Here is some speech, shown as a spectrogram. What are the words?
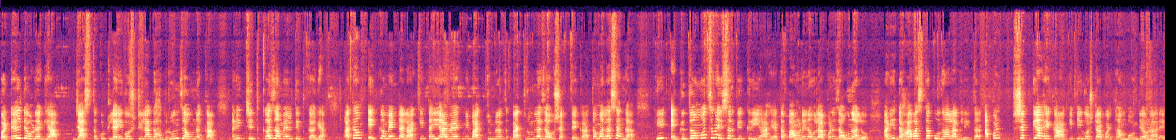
पटेल तेवढं घ्या. जास्त कुठल्याही गोष्टीला घाबरून जाऊ नका आणि जितकं जमेल तितकं घ्या. आता एक कमेंट आला की ताई यावेळेत मी बाथरूमला बाथरूमला जाऊ शकते का? तर मला सांगा ही एकदमच नैसर्गिक क्रिया आहे. आता पावणे नऊला आपण जाऊन आलो आणि दहा वाजता पुन्हा लागली तर आपण शक्य आहे का की ती गोष्ट आपण थांबवून ठेवणार आहे?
